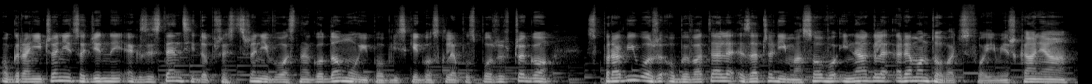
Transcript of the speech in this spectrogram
ograniczenie codziennej egzystencji do przestrzeni własnego domu i pobliskiego sklepu spożywczego sprawiło, że obywatele zaczęli masowo i nagle remontować swoje mieszkania.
